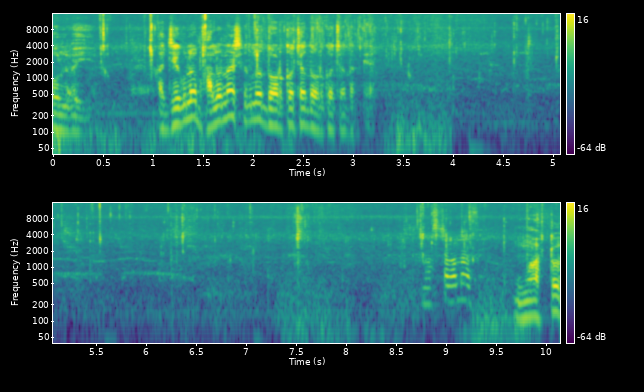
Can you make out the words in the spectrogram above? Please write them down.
গলবেই। আর যেগুলো ভালো না সেগুলো দরকচা দরকচা থাকে। মাছটা মাছটাও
